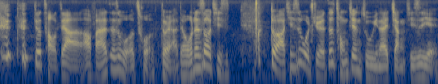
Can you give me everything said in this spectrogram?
就吵架了啊！反正这是我的错，对啊，对我那时候其实，对啊，其实我觉得这从建筑营来讲，其实也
